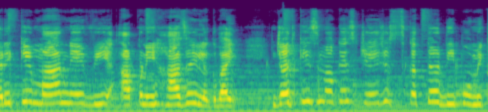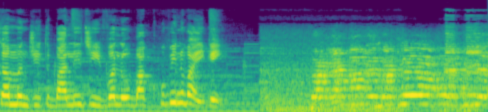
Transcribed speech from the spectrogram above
ਰਿੱਕੀ ਮਾਨ ਨੇ ਵੀ ਆਪਣੀ ਹਾਜ਼ਰੀ ਲਗਵਾਈ, ਜਦਕਿ ਇਸ ਮੌਕੇ ਸਟੇਜ ਸਕੱਤਰ ਦੀ ਭੂਮਿਕਾ ਮਨਜੀਤ ਬਾਲੀ ਜੀ ਵੱਲੋਂ ਬਾਖੂਬੀ ਨਿਭਾਈ ਗਈ। ਪਟਿਆਲਾ ਦੇ ਬੱਚੇ ਆਪਣੇ ਪੀਏ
